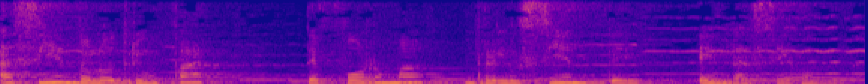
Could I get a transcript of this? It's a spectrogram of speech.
haciéndolo triunfar de forma reluciente en la segunda.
